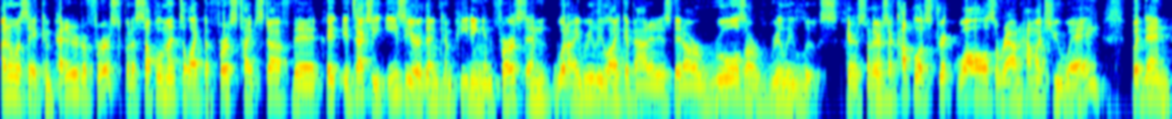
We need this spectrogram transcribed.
I don't want to say a competitor to FIRST, but a supplement to like the FIRST type stuff that it, it's actually easier than competing in FIRST. And what I really like about it is that our rules are really loose. There's, there's a couple of strict walls around how much you weigh, but then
